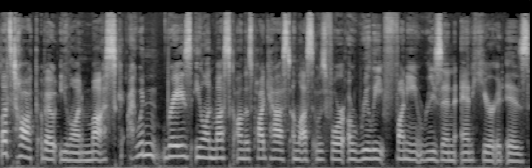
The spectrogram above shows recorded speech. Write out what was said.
Let's talk about Elon Musk. I wouldn't raise Elon Musk on this podcast unless it was for a really funny reason, and here it is.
